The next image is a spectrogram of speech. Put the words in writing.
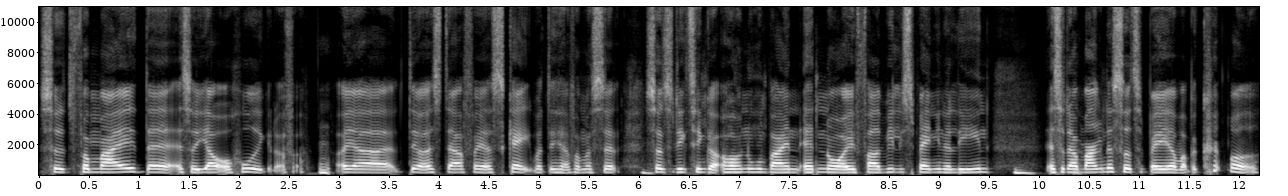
Så for mig, da, altså jeg er overhovedet ikke et offer. Mm. Og jeg, det er også derfor, jeg skaber det her for mig selv. Mm. Sådan, så de ikke tænker, åh, oh, nu er hun bare en 18-årig far vild i Spanien alene. Mm. Altså, der er mange, der sidder tilbage og var bekymrede.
